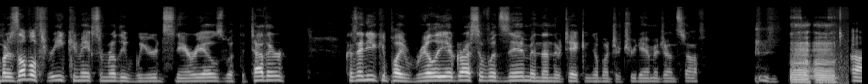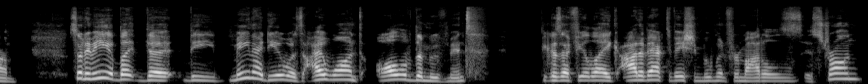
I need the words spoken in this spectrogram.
but his level three can make some really weird scenarios with the tether, because then you can play really aggressive with Zim, and then they're taking a bunch of true damage on stuff. hmm Um, so to me, but the the main idea was I want all of the movement because I feel like out of activation movement for models is strong.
